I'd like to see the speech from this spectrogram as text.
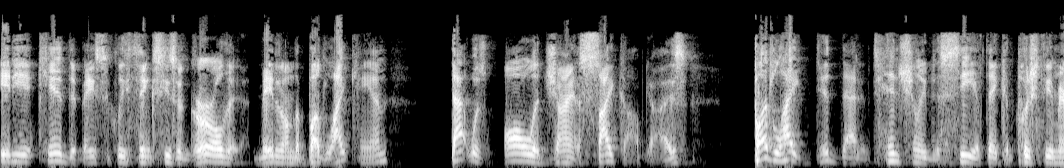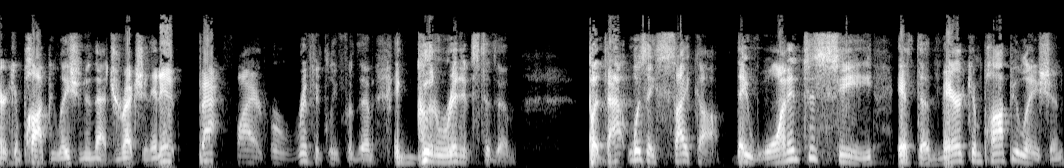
idiot kid that basically thinks he's a girl that made it on the Bud Light can. That was all a giant psyop, guys. Bud Light did that intentionally to see if they could push the American population in that direction, and it backfired horrifically for them. And good riddance to them. But that was a psyop. They wanted to see if the American population,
